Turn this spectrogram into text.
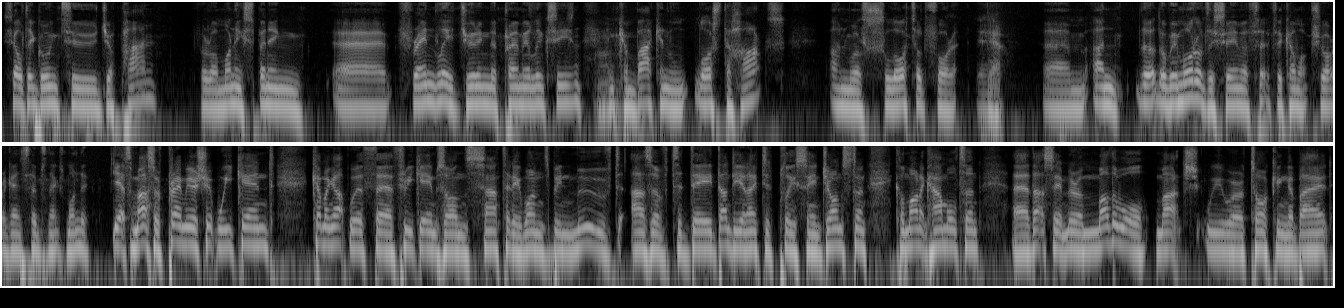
Celtic going to Japan for a money spinning uh, friendly during the Premier League season Mm. and come back and lost to Hearts and were slaughtered for it. Yeah. Um, and there, there'll be more of the same if, if they come up short against Hibs next Monday. Yeah, it's a massive Premiership weekend coming up with uh, three games on Saturday. One's been moved as of today. Dundee United play St Johnstone, Kilmarnock Hamilton. Uh, that St Mirren Motherwell match we were talking about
